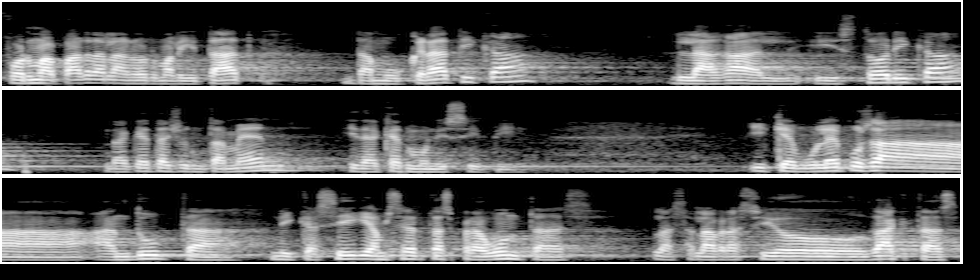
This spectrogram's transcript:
forma part de la normalitat democràtica, legal i històrica d'aquest Ajuntament i d'aquest municipi. I que voler posar en dubte, ni que sigui amb certes preguntes, la celebració d'actes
